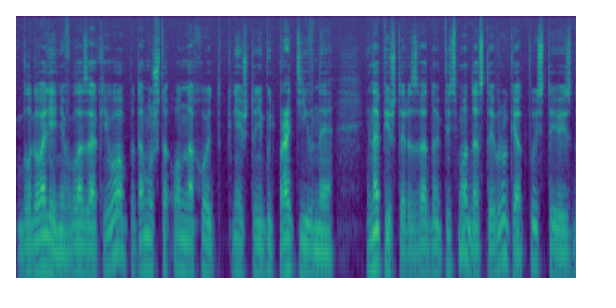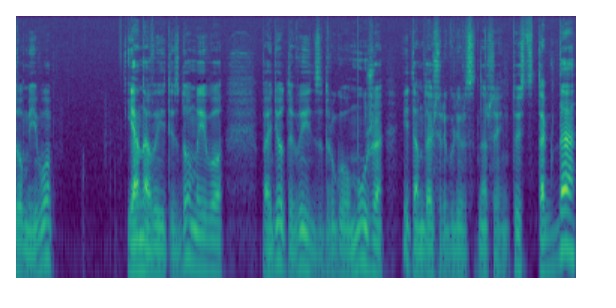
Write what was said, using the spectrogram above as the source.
благоволения в глазах его, потому что он находит к ней что-нибудь противное, и напишет ей разводное письмо, даст ей в руки, отпустит ее из дома его, и она выйдет из дома его, пойдет и выйдет за другого мужа, и там дальше регулируются отношения. То есть тогда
